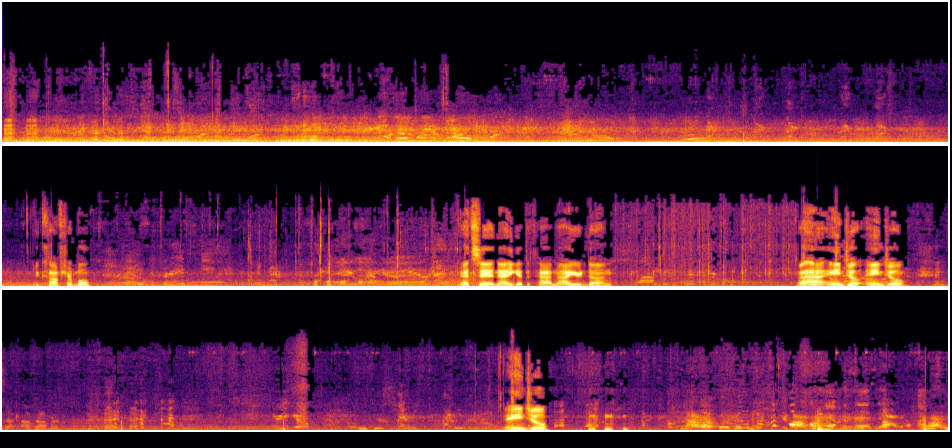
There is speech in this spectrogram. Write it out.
You comfortable? That's it. Now you got the top. Now you're done. Uh, uh Angel, Angel. Angel.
